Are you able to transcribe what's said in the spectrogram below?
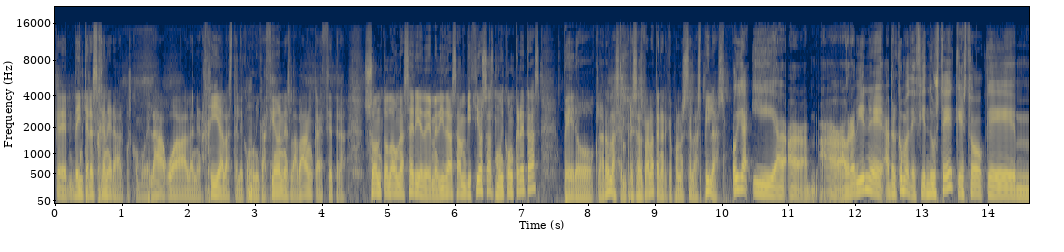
de interés general, pues como el agua, la energía, las telecomunicaciones, la banca, etcétera. Son toda una serie de medidas ambiciosas, muy concretas, pero claro, las empresas van a tener que ponerse las pilas. Oiga, y ahora viene, a ver cómo defiende usted que esto que Mm,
